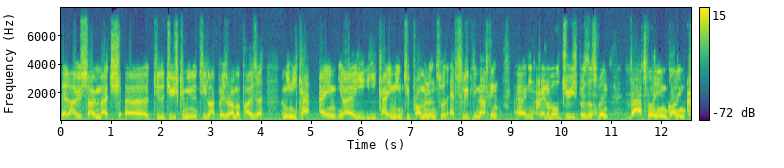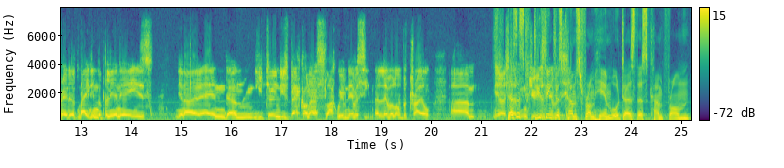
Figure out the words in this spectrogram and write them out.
that owes so much uh, to the Jewish community like President Ramaphosa. I mean, he came, you know, he, he came into prominence with absolutely nothing. Uh, an incredible Jewish businessman, vouched for him, got him credit, made him the billionaire he is you know, and um, he turned his back on us like we've never seen a level of betrayal. Um, know, Does this, do you think this seen. comes from him, or does this come from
